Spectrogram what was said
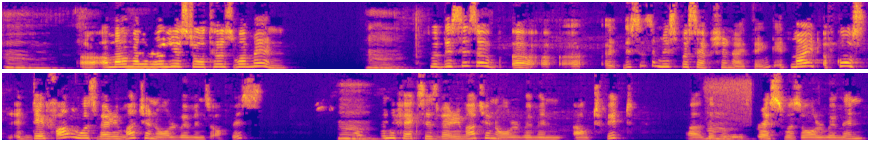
Hmm. Uh, among our earliest authors were men. Hmm. So this is a, a, a, a this is a misperception. I think it might, of course, De Femme was very much an all women's office. Spinifex is very much an all women outfit. Uh, the Women's Press was all women.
